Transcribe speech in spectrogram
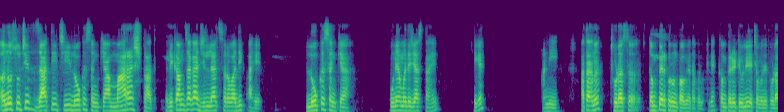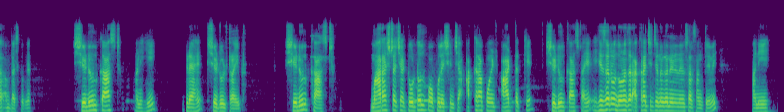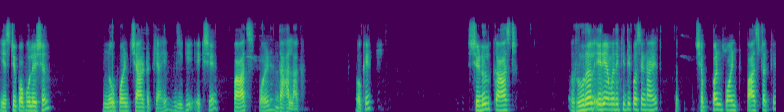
अनुसूचित जातीची लोकसंख्या महाराष्ट्रात रिकामजागा जिल्ह्यात सर्वाधिक आहे. लोकसंख्या पुण्यामध्ये जास्त आहे. ठीक आहे? आणि आता ना थोडस कंपेअर करून पाहूयात आपण. ठीक आहे? कम्पेरेटिव्हली याच्यामध्ये थोडा अभ्यास करूयात. शेड्यूल कास्ट आणि ही इकडे आहे शेड्यूल ट्राईब शेड्यूल कास्ट महाराष्ट्राच्या टोटल पॉप्युलेशनच्या अकरा पॉईंट आठ टक्के शेड्यूल कास्ट आहे. हे सर्व दोन हजार अकराच्या जनगणनेनुसार सांगतोय मी. आणि एस टी पॉप्युलेशन नऊ पॉईंट चार टक्के आहे जी की एकशे पाच पॉईंट दहा lakh. Okay schedule caste rural एरियामध्ये किती पर्सेंट आहेत? छप्पन पॉईंट पाच टक्के.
